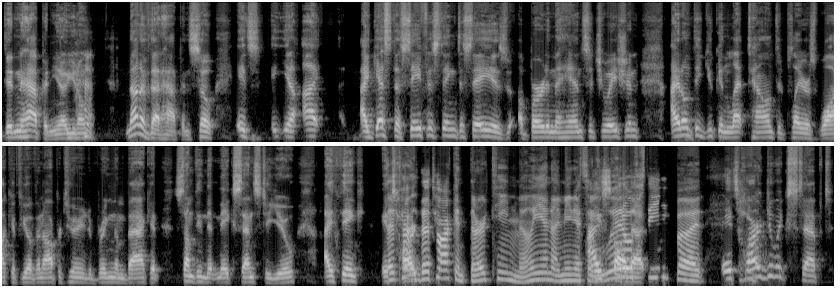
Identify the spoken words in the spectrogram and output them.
didn't happen. You know you don't none of that happens. So it's you know I I guess the safest thing to say is a bird in the hand situation. I don't think you can let talented players walk if you have an opportunity to bring them back at something that makes sense to you. I think it's they're, ta- hard. they're talking 13 million. I mean, it's a I little steep, but it's hard to accept.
